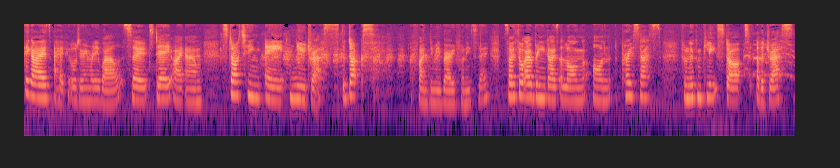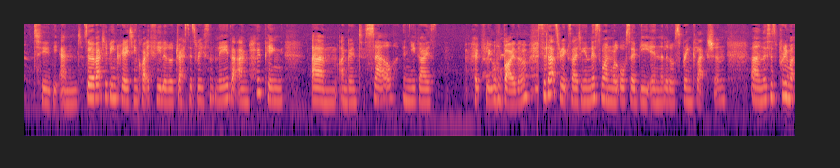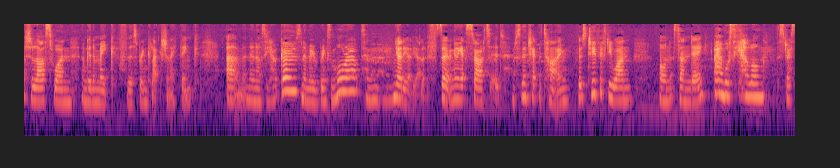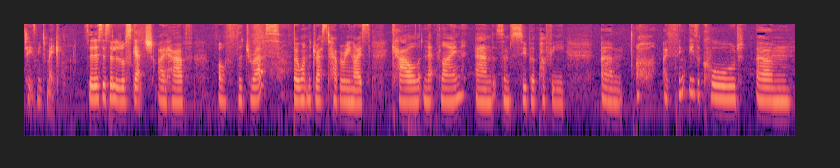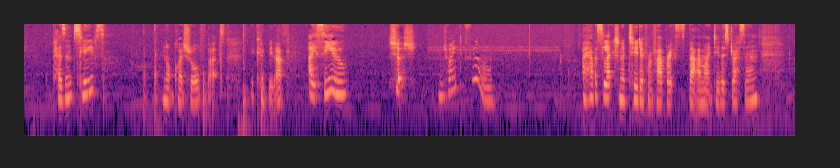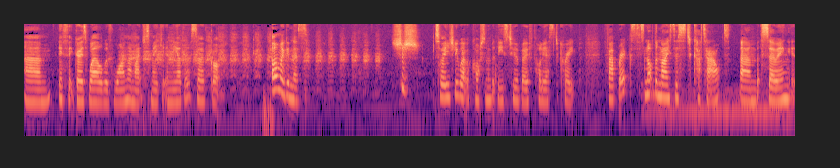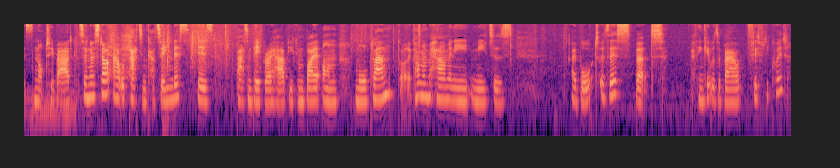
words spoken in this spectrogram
Hey guys, I hope you're all doing really well. So today I am starting a new dress. The ducks are finding me very funny today. So I thought I would bring you guys along on the process from the complete start of a dress to the end. So I've actually been creating quite a few little dresses recently that I'm hoping um, I'm going to sell and you guys hopefully will buy them. So that's really exciting and this one will also be in the little spring collection. Um, this is pretty much the last one I'm going to make for the spring collection I think. Um, and then I'll see how it goes and then maybe bring some more out and yada yada yada. So I'm going to get started. I'm just going to check the time. So it's 2.51 on Sunday and we'll see how long this dress takes me to make. So this is the little sketch I have of the dress. I want the dress to have a really nice cowl neckline and some super puffy um, oh, I think these are called um, peasant sleeves. Not quite sure, but it could be that. I see you. Shush. I'm trying to film. I have a selection of two different fabrics that I might do this dress in. Um, if it goes well with one, I might just make it in the other. So I've got... Oh my goodness. Shush. So I usually work with cotton, but these two are both polyester crepe fabrics. It's not the nicest to cut out, um, but sewing it's not too bad. So I'm going to start out with pattern cutting. This is pattern paper I have. You can buy it on Morplan. God, I can't remember how many meters I bought of this, but I think it was about 50 quid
